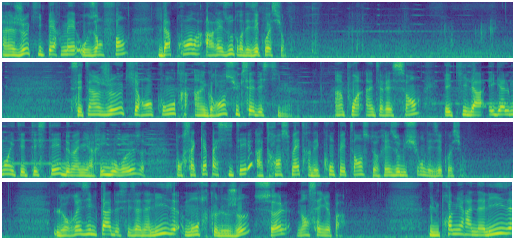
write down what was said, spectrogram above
un jeu qui permet aux enfants d'apprendre à résoudre des équations. C'est un jeu qui rencontre un grand succès d'estime. Un point intéressant est qu'il a également été testé de manière rigoureuse pour sa capacité à transmettre des compétences de résolution des équations. Le résultat de ces analyses montre que le jeu, seul, n'enseigne pas. Une première analyse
